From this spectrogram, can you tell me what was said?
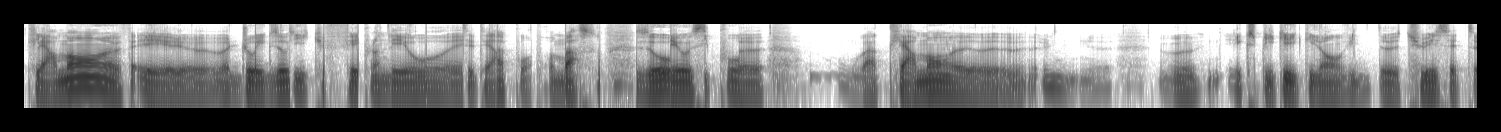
clairement. euh, Joe Exotic fait plein de vidéos, etc., pour promouvoir son zoo, et aussi pour bah, clairement expliquer qu'il a envie de tuer cette,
